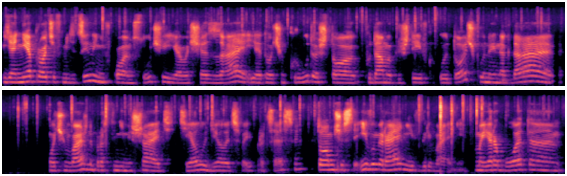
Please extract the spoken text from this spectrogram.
я не против медицины ни в коем случае, я вообще за, и это очень круто, что куда мы пришли, в какую точку, но иногда очень важно просто не мешать телу делать свои процессы, в том числе и в умирании, и в горевании. Моя работа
